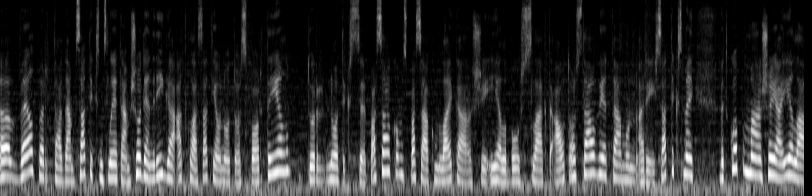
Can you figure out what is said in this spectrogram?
Vēl par tādām satiksmes lietām. Šodien Rīgā atklās atjaunoto sporta ielu. Tur notiks pasākums. Pasākuma laikā šī iela būs slēgta autostāvvietām un arī satiksmei, bet kopumā šajā ielā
